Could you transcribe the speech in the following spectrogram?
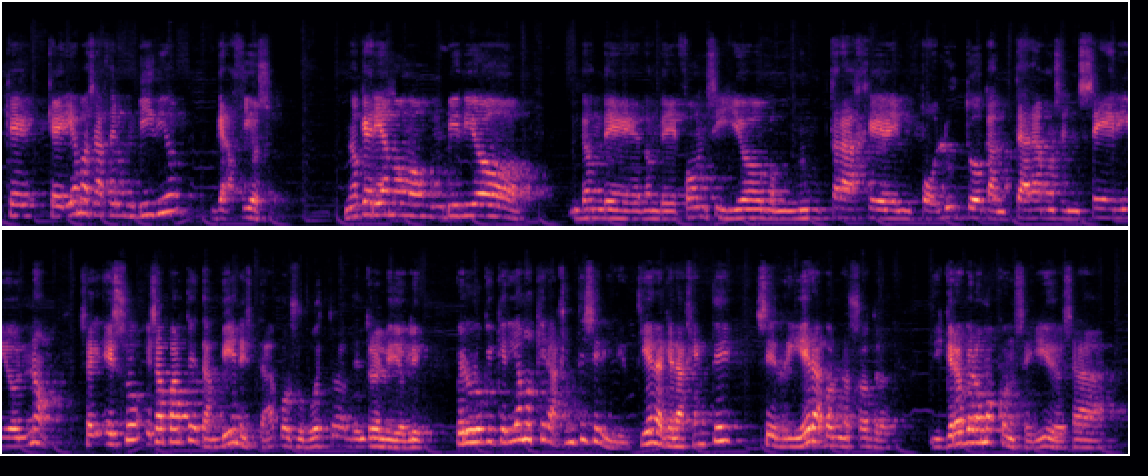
que queríamos hacer un vídeo gracioso. No queríamos un vídeo donde, donde Fonsi y yo con un traje impoluto cantáramos en serio. No, eso, esa parte también está, por supuesto, dentro del videoclip. Pero lo que queríamos que la gente se divirtiera, que la gente se riera con nosotros. Y creo que lo hemos conseguido. O sea,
